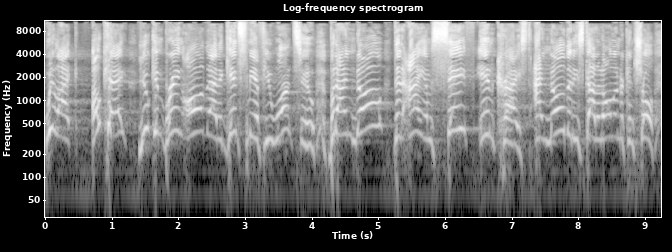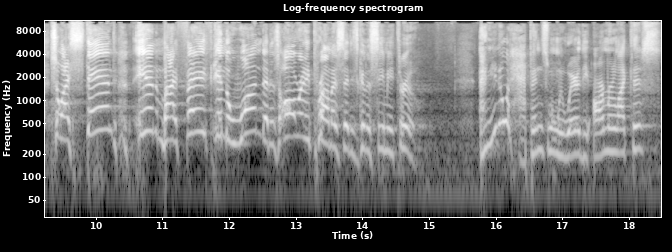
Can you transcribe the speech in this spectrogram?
we like, okay, you can bring all that against me if you want to, but I know that I am safe in Christ. I know that He's got it all under control. So I stand in my faith in the one that has already promised that He's going to see me through. And you know what happens when we wear the armor like this?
